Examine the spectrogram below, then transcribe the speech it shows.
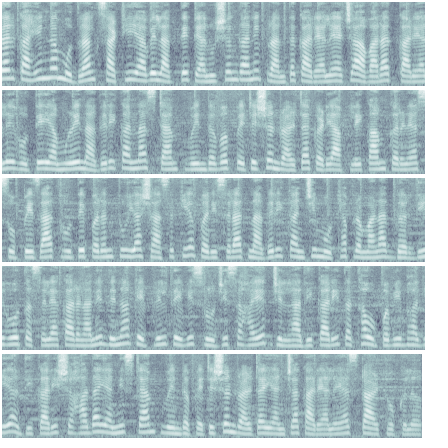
तर काहींना मुद्रांकसाठी यावे लागते. त्या अनुषंगाने प्रांत कार्यालयाच्या आवारात कार्यालय होते. यामुळे नागरिकांना स्टॅम्प विंड व पेटिशन राळटाकडे आपले काम करण्यास सोपे जात होते. परंतु या शासकीय परिसरात नागरिकांची मोठ्या प्रमाणात गर्दी होत असल्या कारणाने दिनांक एप्रिल तेवीस रोजी सहाय्यक जिल्हाधिकारी तथा उपविभागीय अधिकारी शहादा यांनी स्टॅम्प विंड पेटिशन राळटा यांच्या कार्यालयास टाळ ठोकलं.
